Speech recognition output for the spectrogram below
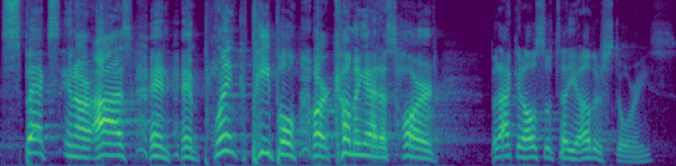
specks in our eyes and, and plank people are coming at us hard. But I could also tell you other stories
